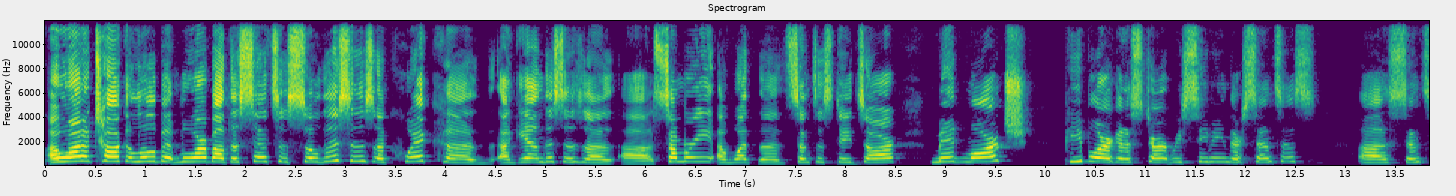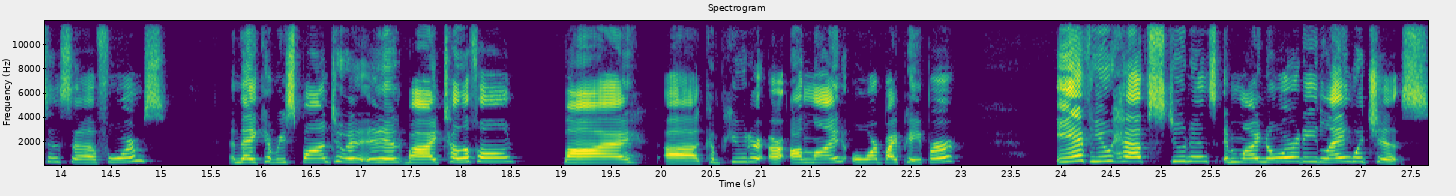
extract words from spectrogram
I want to talk a little bit more about the census. So this is a quick, uh, again, this is a, a, summary of what the census dates are. Mid-March, people are going to start receiving their census, uh, census uh, forms, and they can respond to it by telephone, by uh, computer or online, or by paper. If you have students in minority languages,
